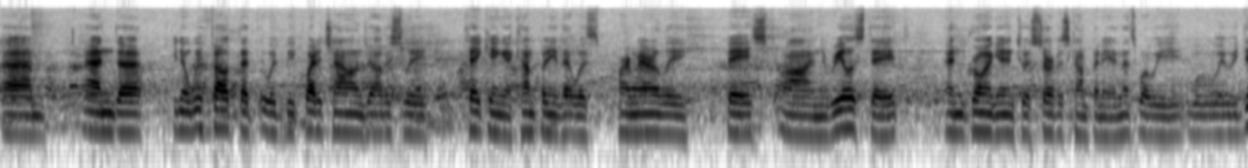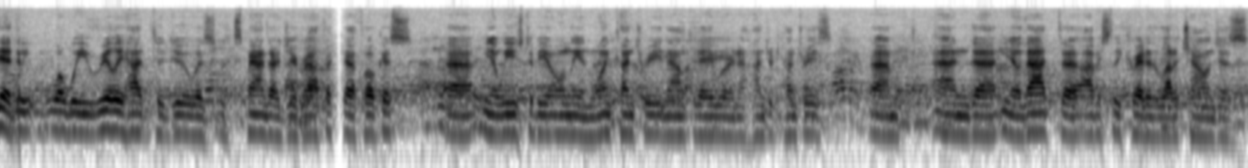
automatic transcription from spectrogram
Um, and uh, you know, we felt that it would be quite a challenge, obviously, taking a company that was primarily based on real estate and growing it into a service company, and that's what we we did. We, what we really had to do was expand our geographic uh, focus. Uh, you know, we used to be only in one country. Now today we're in a hundred countries, um, and uh, you know that uh, obviously created a lot of challenges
